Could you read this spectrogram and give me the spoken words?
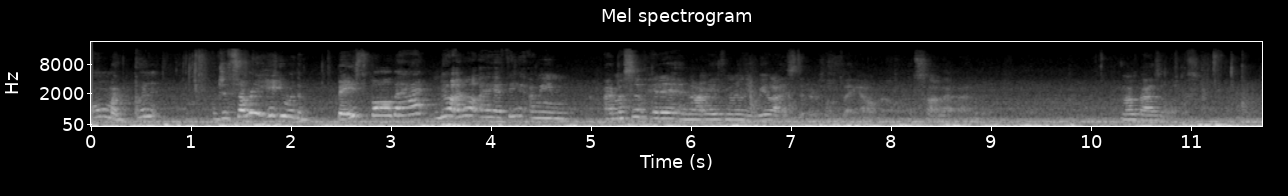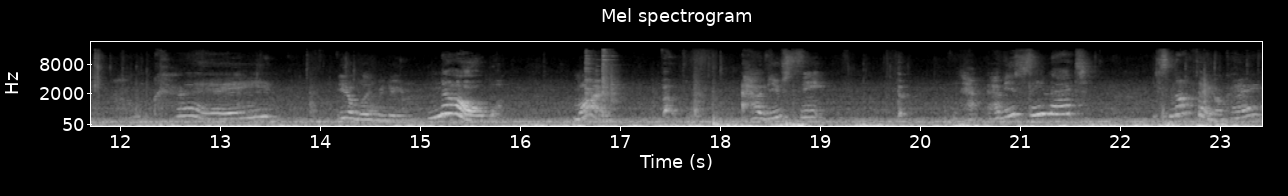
Oh my goodness. Did somebody hit you with a baseball bat? No, I don't. I, I think. I mean, I must have hit it and not even really realized it or something. I don't know. It's not that bad. Not as bad as it looks. Okay. You don't believe me, do you? No. Why? Have you seen? Have you seen that? It's nothing, okay?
